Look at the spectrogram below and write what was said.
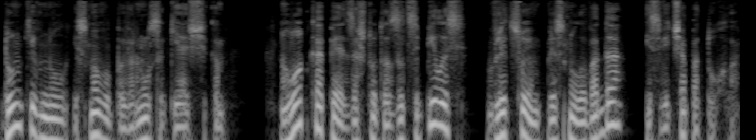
Дун кивнул и снова повернулся к ящикам — но лодка опять за что-то зацепилась, в лицо им плеснула вода, и свеча потухла.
